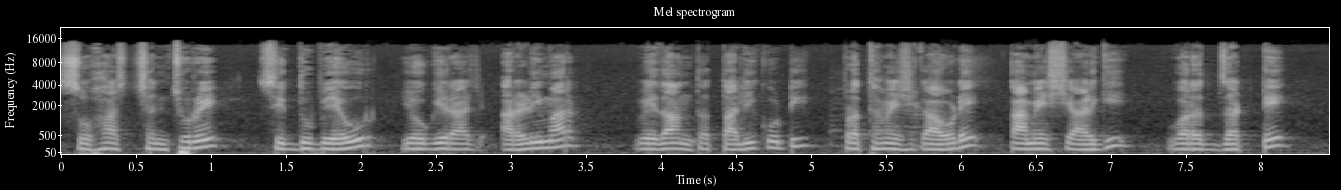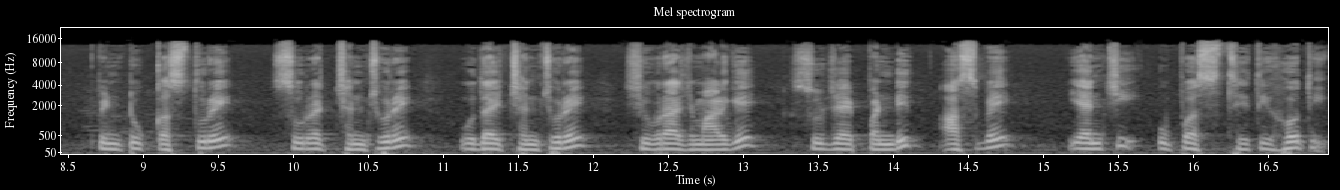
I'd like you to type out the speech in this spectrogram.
सुहास छंचुरे सिद्धू बेऊर योगीराज आरळीमार वेदांत तालिकोटी प्रथमेश गावडे कामेश याळगी वरद जट्टे पिंटू कस्तुरे सूरज छंचुरे उदय छंचुरे शिवराज माळगे सुजय पंडित आसबे यांची उपस्थिती होती.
